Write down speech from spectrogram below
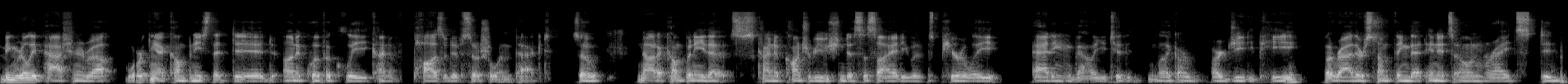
being really passionate about working at companies that did unequivocally kind of positive social impact. So not a company that's kind of contribution to society was purely adding value to the, like our our GDP but rather something that in its own rights did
